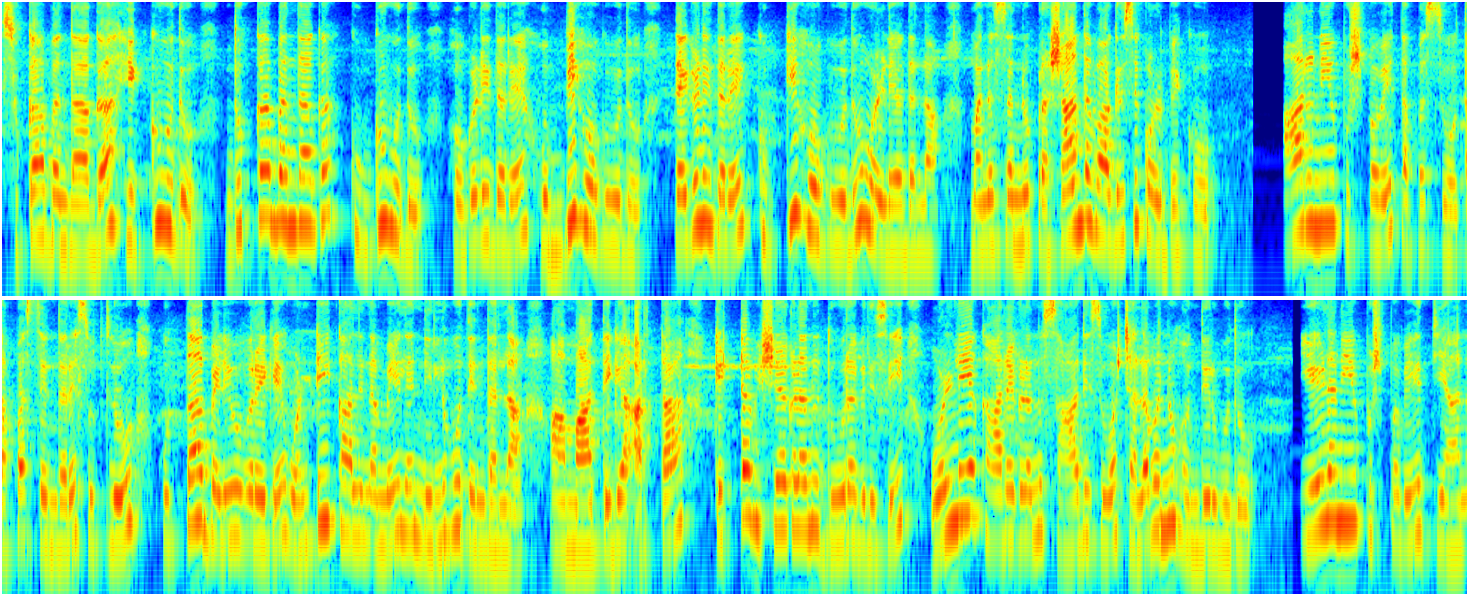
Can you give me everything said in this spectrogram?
ಸುಖ ಬಂದಾಗ ಹಿಗ್ಗುವುದು. ದುಃಖ ಬಂದಾಗ ಕುಗ್ಗುವುದು. ಹೊಗಳಿದರೆ ಹುಬ್ಬಿ ಹೋಗುವುದು. ತೆಗಳಿದರೆ ಕುಗ್ಗಿ ಹೋಗುವುದು ಒಳ್ಳೆಯದಲ್ಲ. ಮನಸ್ಸನ್ನು ಪ್ರಶಾಂತವಾಗಿರಿಸಿಕೊಳ್ಬೇಕು. ಆರನೆಯ ಪುಷ್ಪವೇ ತಪಸ್ಸು. ತಪಸ್ಸೆಂದರೆ ಸುತ್ತಲೂ ಉತ್ತ ಬೆಳೆಯುವವರೆಗೆ ಒಂಟಿ ಕಾಲಿನ ಮೇಲೆ ನಿಲ್ಲುವುದೆಂದಲ್ಲ. ಆ ಮಾತಿಗೆ ಅರ್ಥ, ಕೆಟ್ಟ ವಿಷಯಗಳನ್ನು ದೂರವಿರಿಸಿ ಒಳ್ಳೆಯ ಕಾರ್ಯಗಳನ್ನು ಸಾಧಿಸುವ ಛಲವನ್ನು ಹೊಂದಿರುವುದು. ಏಳನೆಯ ಪುಷ್ಪವೇ ಧ್ಯಾನ.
